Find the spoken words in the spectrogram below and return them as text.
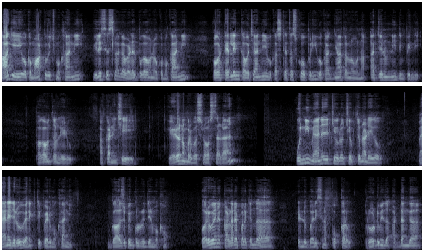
ఆగి ఒక మార్కోవిచ్ ముఖాన్ని విలిసెస్ లాగా వెడల్పుగా ఉన్న ఒక ముఖాన్ని ఒక టెర్లిన్ కవచాన్ని ఒక స్టెతస్కోప్ని ఒక అజ్ఞాతంలో ఉన్న అర్జునుణ్ణి దింపింది. భగవంతం లేడు. అక్కడి నుంచి ఏడో నంబర్ బస్సులో వస్తాడా? ఉన్ని మేనేజర్ చెవిలో చెబుతున్నాడేదో. మేనేజరు వెనక్కి తిప్పాడు ముఖాన్ని. గాజు పెంకులు రుద్దిన ముఖం. బరువైన కళ్ళరెప్పల కింద రెండు బలిసిన కుక్కలు రోడ్డు మీద అడ్డంగా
